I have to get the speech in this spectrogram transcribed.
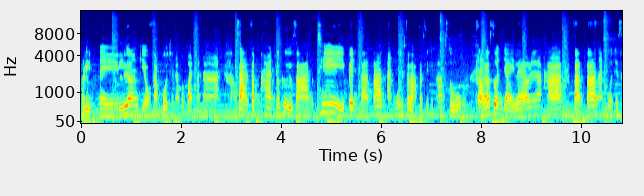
ผลิตในเรื่องเกี่ยวกับโภชนะบำบัดมานานครับสารสำคัญก็คือสารที่เป็นสารต้านอนุมูลอิสระประสิทธิภาพสูงครับแล้วส่วนใหญ่แล้วเนี่ยนะคะ สารต้านอนุมูลอิส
